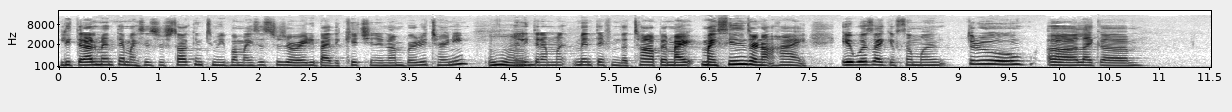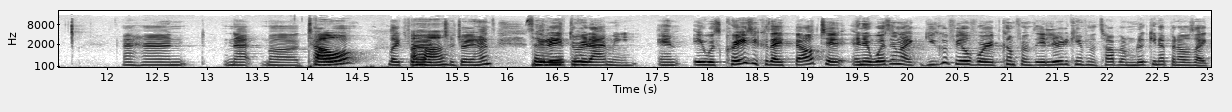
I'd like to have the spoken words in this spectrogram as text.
Literalmente, my sister's talking to me, but my sister's already by the kitchen and I'm barely turning. And literalmente from the top, and my my ceilings are not high. It was like if someone threw uh like a a hand not uh, towel, Towel? like for Uh-huh. to dry your hands. So literally threw it at me. And it was crazy because I felt it, and it wasn't like you could feel where it come from. It literally came from the top. And I'm looking up, and I was like,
